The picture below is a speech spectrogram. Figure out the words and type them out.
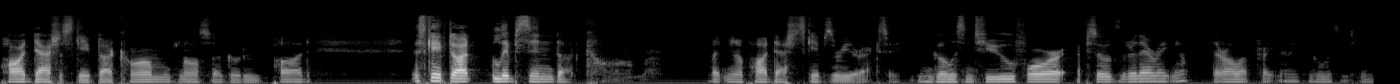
pod-escape.com. You can also go to pod-escape.libsyn.com. But, you know, pod-escape is a redirect, so you can go listen to four episodes that are there right now. They're all up right now. You can go listen to them.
